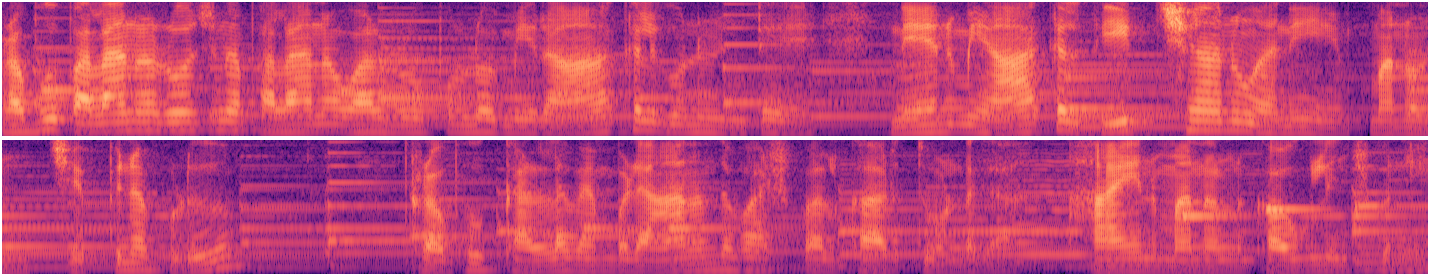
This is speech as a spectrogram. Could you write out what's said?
ప్రభు పలానా రోజున పలానా వాళ్ళ రూపంలో మీరు ఆకలి కొని ఉంటే నేను మీ ఆకలి తీర్చాను అని మనం చెప్పినప్పుడు ప్రభు కళ్ళ వెంబడి ఆనంద బాష్పాలు కారుతూ ఉండగా ఆయన మనల్ని కౌగులించుకుని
